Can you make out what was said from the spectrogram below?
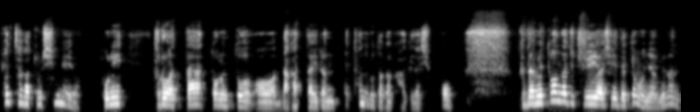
편차가 좀 심해요. 돈이 들어왔다 또는 또 어, 나갔다 이런 패턴으로다가 가기가 쉽고 그 다음에 또 한 가지 주의하셔야 될 게 뭐냐면은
